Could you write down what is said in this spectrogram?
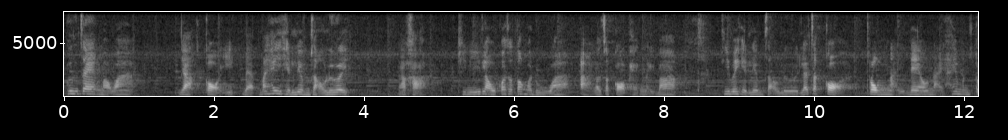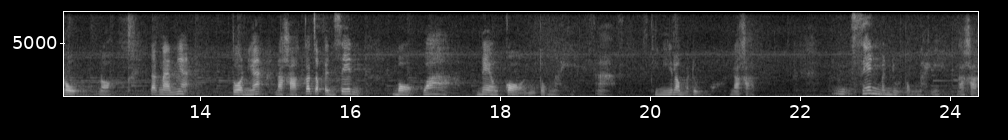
เพิ่งแจ้งมาว่า อยากก่ออิฐแบบไม่ให้เห็นเหลี่ยมเสาเลยนะคะ ทีนี้เราก็จะต้องมาดูว่าอ่าเราจะก่อแผงไหนบ้าง ที่ไม่เห็นเหลี่ยมเสาเลย และจะก่อตรงไหนแนวไหนให้มันตรงเนาะดังนั้นเนี่ยตัวเนี้ยนะคะก็จะเป็นเส้นบอกว่าแนวก่ออยู่ตรงไหนอ่าทีนี้เรามาดูนะคะ เส้นมันอยู่ตรงไหนนะคะ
